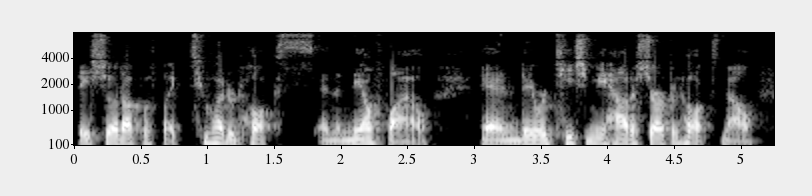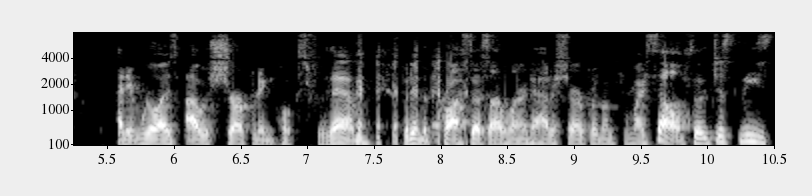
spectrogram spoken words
they showed up with like 200 hooks and a nail file, and they were teaching me how to sharpen hooks. Now, I didn't realize I was sharpening hooks for them, but in the process, I learned how to sharpen them for myself. So just these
